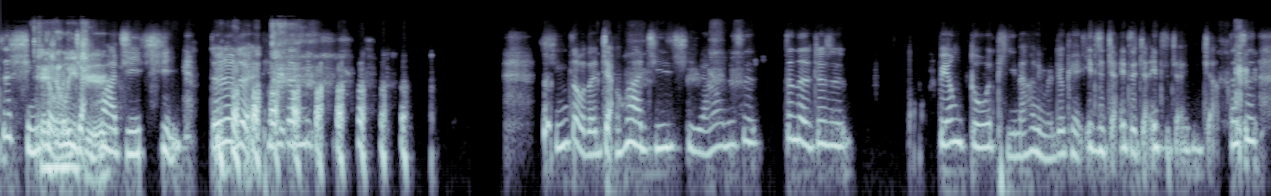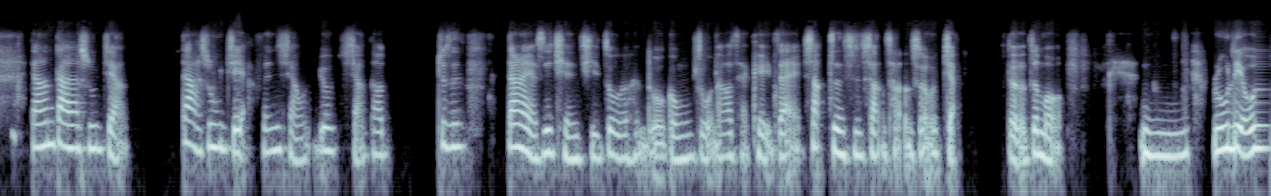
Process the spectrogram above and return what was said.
这行走的讲话机器，对对对，天生 行走的讲话机器，然后就是真的就是。不用多提，然后你们就可以一直讲，一直讲，一直讲，一直讲。但是 刚刚大叔讲，大叔甲分享，又想到，就是当然也是前期做了很多工作，然后才可以在上正式上场的时候讲的这么，嗯，如流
